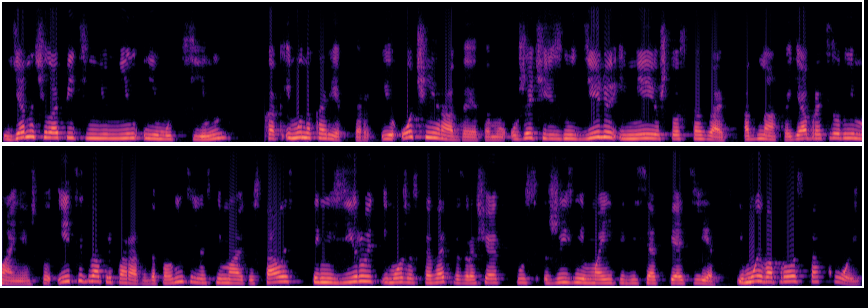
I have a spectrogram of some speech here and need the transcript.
Я начала пить нюмин и имутин, как иммунокорректор, и очень рада этому. Уже через неделю имею что сказать. Однако я обратила внимание, что эти два препарата дополнительно снимают усталость, тонизируют и, можно сказать, возвращают вкус жизни в мои 55 лет. И мой вопрос такой.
